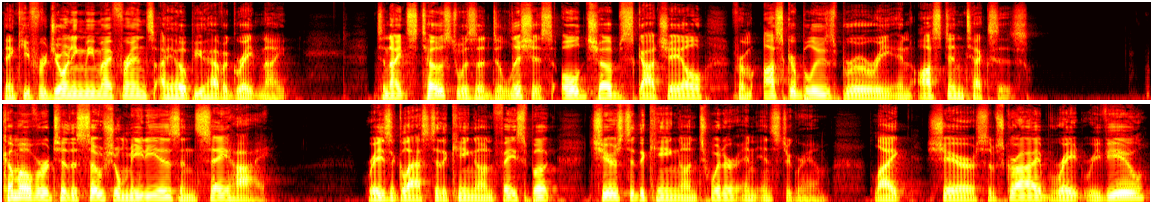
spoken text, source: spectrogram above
Thank you for joining me, my friends. I hope you have a great night. Tonight's toast was a delicious Old Chub Scotch Ale from Oskar Blues Brewery in Austin, Texas. Come over to the social medias and say hi. Raise a glass to the King on Facebook. Cheers to the King on Twitter and Instagram. Like, share, subscribe, rate, review.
